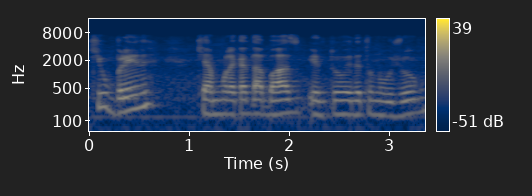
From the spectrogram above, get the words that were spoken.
que o Brenner, que é a molecada da base, entrou e detonou o jogo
